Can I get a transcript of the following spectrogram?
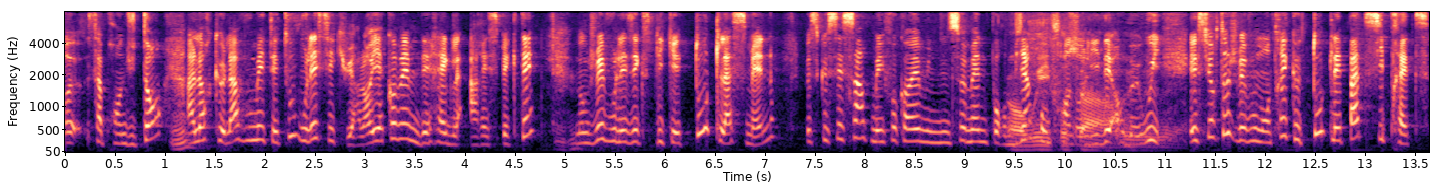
euh, ça prend du temps. Mm. Alors que là, vous mettez tout, vous laissez cuire. Alors, il y a quand même des règles à respecter. Mm-hmm. Donc, je vais vous les expliquer toute la semaine. Parce que c'est simple, mais il faut quand même une semaine pour Oh bien oui, comprendre l'idée. Oh, ben oui, oui. Et surtout, je vais vous montrer que toutes les pâtes s'y prêtent.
